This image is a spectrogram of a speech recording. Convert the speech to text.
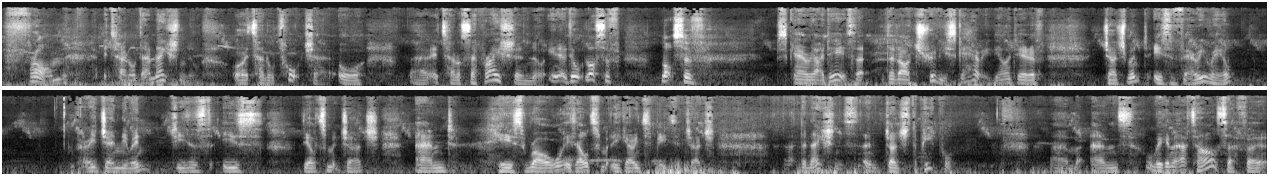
from eternal damnation or, eternal torture or uh, eternal separation. Or, you know, lots of lots of scary ideas that, that are truly scary. The idea of judgment is very real, very genuine. Jesus is the ultimate judge, and his role is ultimately going to be to judge the nations and judge the people. Um, and we're going to have to answer for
